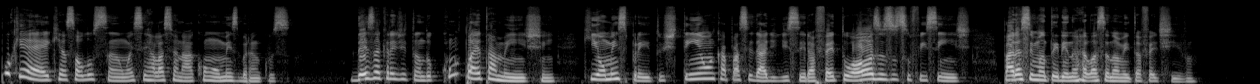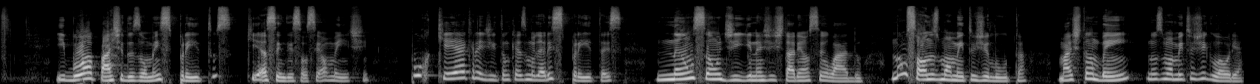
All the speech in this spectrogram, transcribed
por que é que a solução é se relacionar com homens brancos? Desacreditando completamente que homens pretos tenham a capacidade de ser afetuosos o suficiente para se manterem no relacionamento afetivo. E boa parte dos homens pretos, que ascendem socialmente, por que acreditam que as mulheres pretas não são dignas de estarem ao seu lado, não só nos momentos de luta, mas também nos momentos de glória.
